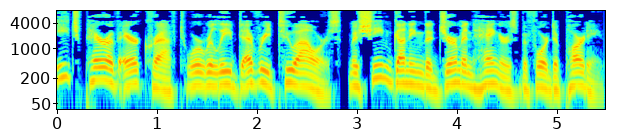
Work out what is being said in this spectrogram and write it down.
Each pair of aircraft were relieved every two hours, machine gunning the German hangars before departing.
